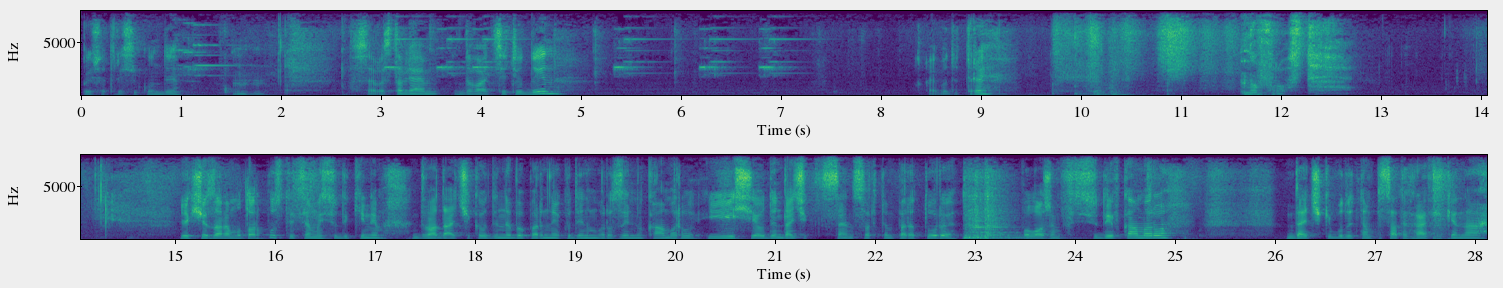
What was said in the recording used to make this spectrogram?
Пише 3 секунди. Угу. Все, виставляємо 21. Хай буде 3. Ну, фрост. Якщо зараз мотор пуститься, ми сюди кинемо два датчика: один на випарник, один морозильну камеру. І ще один датчик сенсор температури. Положимо сюди в камеру. Датчики будуть нам писати графіки на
